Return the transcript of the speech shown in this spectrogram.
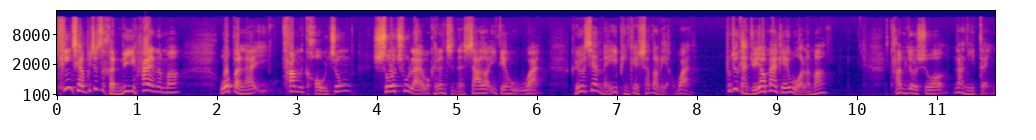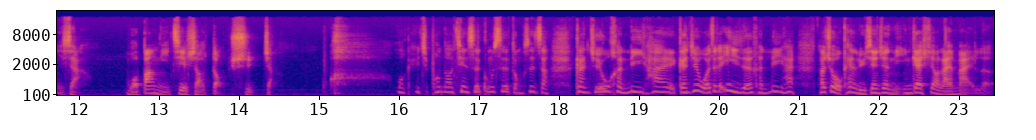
听起来不就是很厉害了吗？我本来他们口中说出来，我可能只能杀到一点五万，可是现在每一瓶可以杀到两万，不就感觉要卖给我了吗？他们就说：“那你等一下，我帮你介绍董事长。”啊。我可以去碰到建设公司的董事长，感觉我很厉害，感觉我这个艺人很厉害。他说：“我看吕先生，你应该是要来买了，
